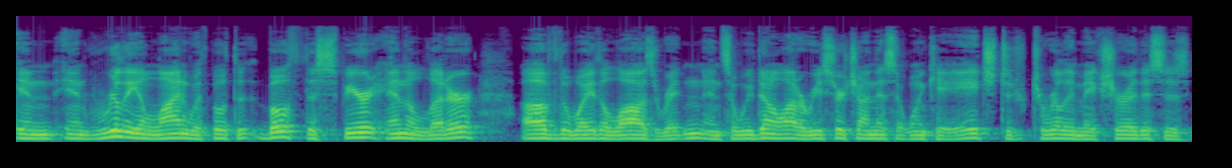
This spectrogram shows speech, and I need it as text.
in, in really in line with both the, both the spirit and the letter of the way the law is written. And so we've done a lot of research on this at 1KH to, to really make sure this is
